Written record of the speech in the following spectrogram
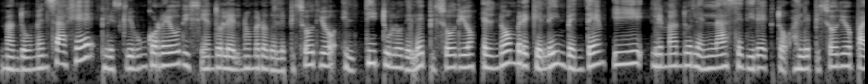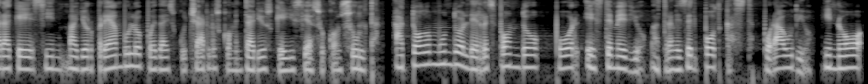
mandó un mensaje, le escribo un correo diciéndole el número del episodio, el título del episodio, el nombre que le inventé y le mando el enlace directo al episodio para que sin mayor preámbulo pueda escuchar los comentarios que hice a su consulta. A todo mundo le respondo por este medio, a través del podcast, por audio y no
